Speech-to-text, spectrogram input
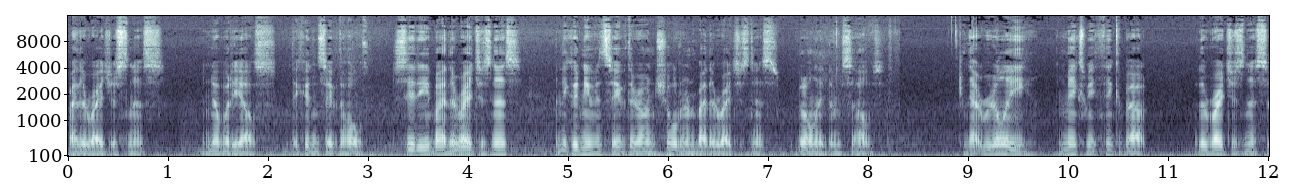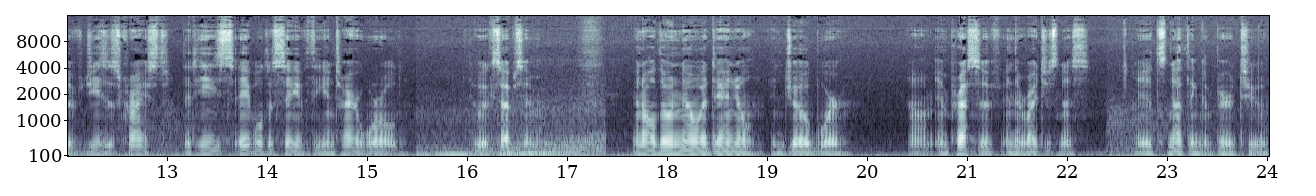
by their righteousness. Nobody else. They couldn't save the whole city by their righteousness, and they couldn't even save their own children by their righteousness, but only themselves. That really makes me think about the righteousness of Jesus Christ, that he's able to save the entire world who accepts him. And although Noah, Daniel, and Job were um, impressive in their righteousness, it's nothing compared to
